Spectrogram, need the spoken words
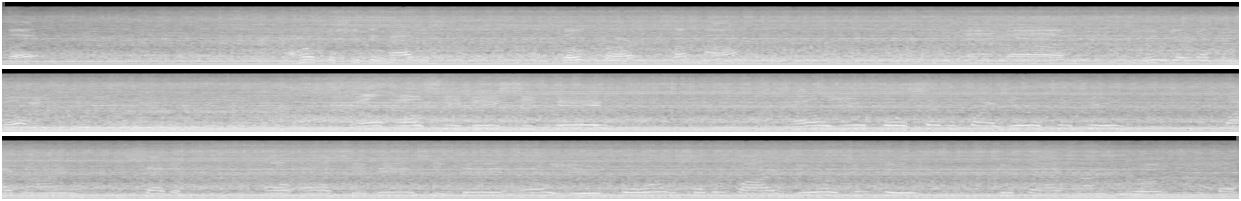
But I hope that she can have this go-kart somehow and uh, we can get it up and going. LLCBCK LU475022597 LLCBCK LU47502225907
